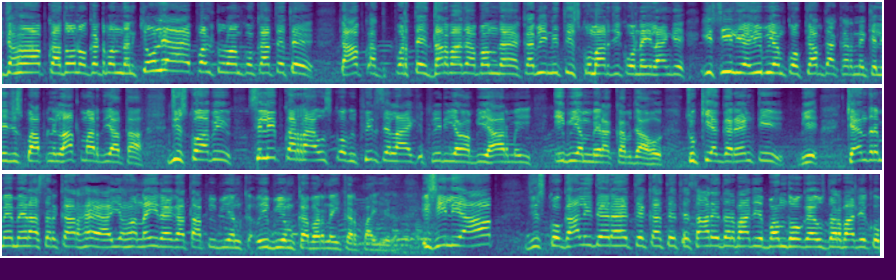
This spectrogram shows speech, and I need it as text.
जहाँ आपका दोनों गठबंधन क्यों ले आए? पलटू राम को कहते थे कि आपका प्रत्येक दरवाज़ा बंद है, कभी नीतीश कुमार जी को नहीं लाएँगे। इसीलिए ईवीएम को कब्जा करने के लिए जिसको आपने लात मार दिया था, जिसको अभी स्लिप कर रहा है, उसको भी फिर से लाए कि फिर यहाँ बिहार में ईवीएम मेरा कब्जा हो। चूँकि अगर एंटी केंद्र में मेरा सरकार है, यहाँ नहीं रहेगा तो आप ईवीएम ईवीएम कवर नहीं कर पाइएगा। इसीलिए आप जिसको गाली दे रहे थे, कहते थे सारे दरवाजे बंद हो गए, उस दरवाजे को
